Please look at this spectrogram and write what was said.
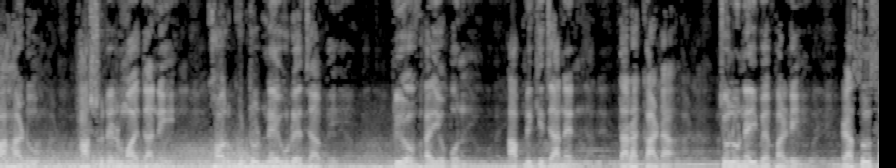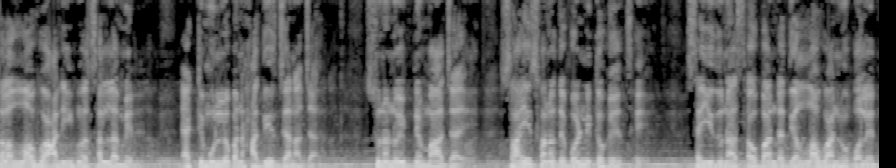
পাহাড়ও হাসরের ময়দানে খড়কুটোর নিয়ে উড়ে যাবে। প্রিয় ভাই ও বোন, আপনি কি জানেন তারা কাডা চলুন এই ব্যাপারে রাসুল সাল্লাহ আলী সাল্লামের একটি মূল্যবান হাদিস জানা যাক। সুনান ইবনে মা যায় সাহি সনদে বর্ণিত হয়েছে সৈয়দুনা সৌবান রাদি আল্লাহ আনহু বলেন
